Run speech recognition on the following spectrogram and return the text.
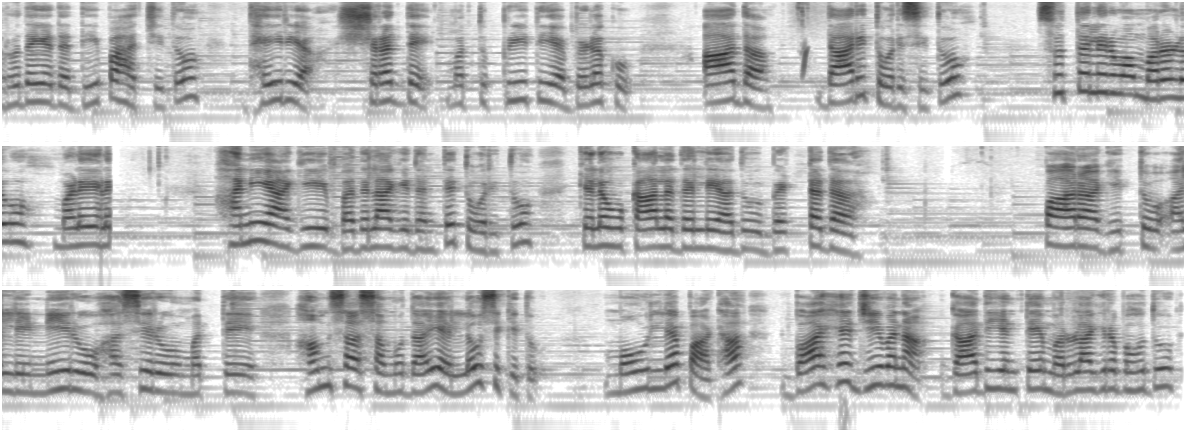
ಹೃದಯದ ದೀಪ ಹಚ್ಚಿತು. ಧೈರ್ಯ, ಶ್ರದ್ಧೆ ಮತ್ತು ಪ್ರೀತಿಯ ಬೆಳಕು ಆದ ದಾರಿ ತೋರಿಸಿತು. ಸುತ್ತಲಿರುವ ಮರಳು ಮಳೆ ಹನಿಯಾಗಿ ಬದಲಾಗಿದಂತೆ ತೋರಿತು. ಕೆಲವು ಕಾಲದಲ್ಲಿ ಅದು ಬೆಟ್ಟದ ಪಾರಾಗಿತ್ತು. ಅಲ್ಲಿ ನೀರು, ಹಸಿರು ಮತ್ತು ಹಂಸ ಸಮುದಾಯ ಎಲ್ಲವೂ ಸಿಕ್ಕಿತು. ಮೌಲ್ಯ ಪಾಠ, ಬಾಹ್ಯ ಜೀವನ ಗಾದಿಯಂತೆ ಮರುಳಾಗಿರಬಹುದು.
